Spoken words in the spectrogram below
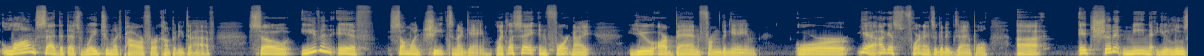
long said that that's way too much power for a company to have. So even if someone cheats in a game, like let's say in Fortnite, you are banned from the game, or yeah, I guess Fortnite's a good example uh, it shouldn't mean that you lose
